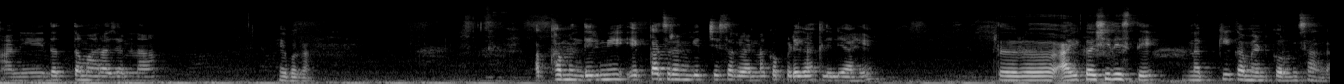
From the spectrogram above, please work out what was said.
आणि दत्त महाराजांना. हे बघा. अख्खा मंदिर मी एकाच रंगीतचे सगळ्यांना कपडे घातलेले आहे. तर आई कशी दिसते? नक्की कमेंट करून सांगा.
